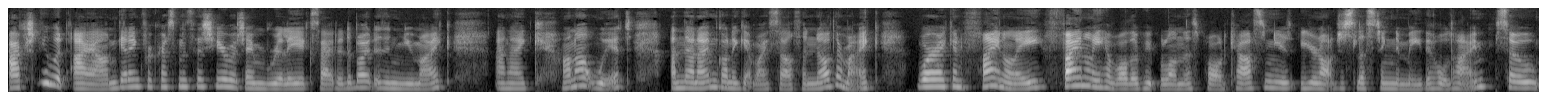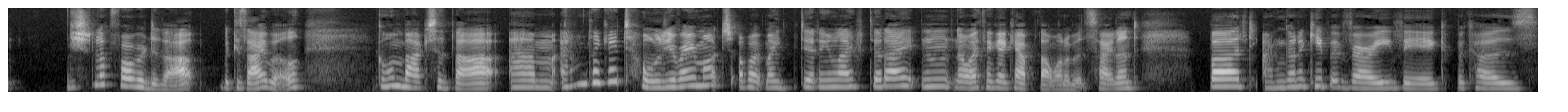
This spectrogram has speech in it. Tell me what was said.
actually what I am getting for Christmas this year, which I'm really excited about, is a new mic, and I cannot wait. And then I'm going to get myself another mic where I can finally, finally have other people on this podcast, and you're, you're not just listening to me the whole time. So you should look forward to that because I will. Going back to that, um, I don't think I told you very much about my dating life, did I? Mm, no, I think I kept that one a bit silent. But I'm gonna keep it very vague because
